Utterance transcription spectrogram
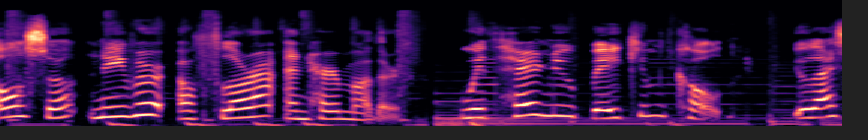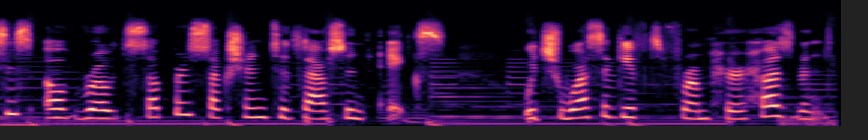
also neighbor of Flora and her mother. With her new vacuum called Ulysses off-road Super Suction 2000X, which was a gift from her husband,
